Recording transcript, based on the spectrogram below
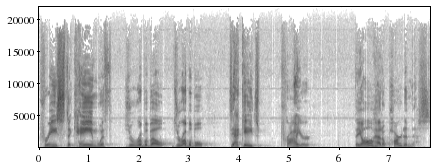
priests that came with Zerubbabel, Zerubbabel decades prior, they all had a part in this.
